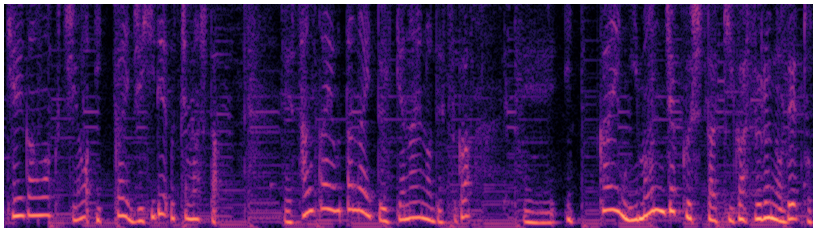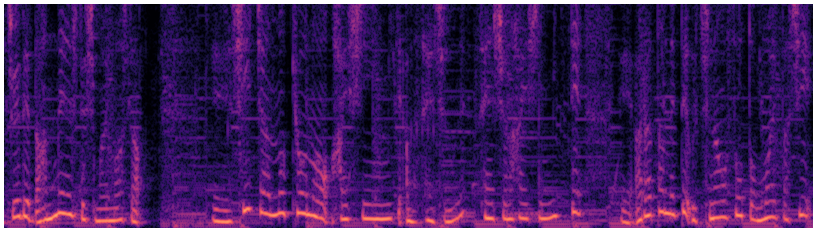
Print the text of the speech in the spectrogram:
経がんワクチンを1回自費で打ちました、えー3回打たないといけないのですが、えー1回2万弱した気がするので途中で断念してしまいました、えー、しーちゃんの今日の配信見てあ先週のね先週の配信見て、えー改めて打ち直そうと思えたし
